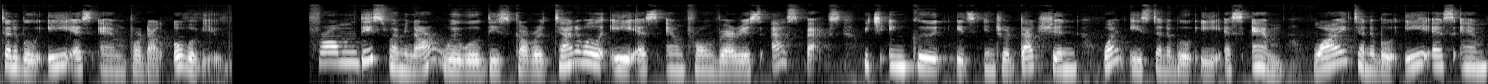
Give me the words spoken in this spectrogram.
Tenable ASM product overview. From this webinar, we will discover Tenable ASM from various aspects, which include its introduction, what is Tenable ASM, why Tenable ASM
